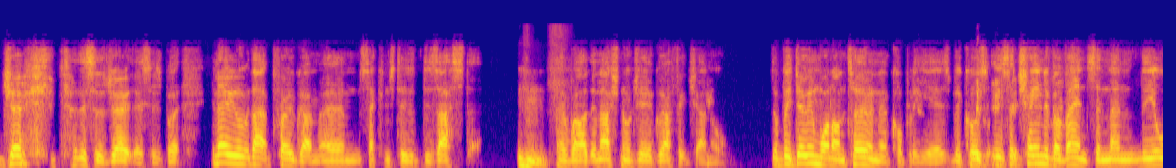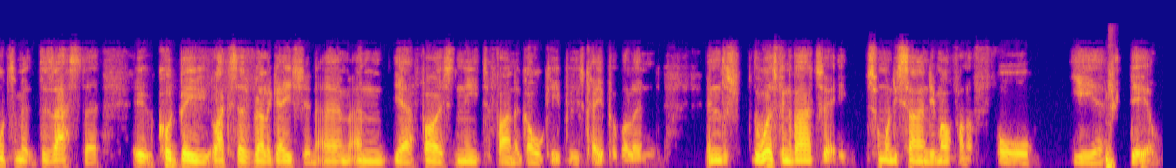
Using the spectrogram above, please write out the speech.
joke. This is a joke. This is, but you know that program, um, Seconds to Disaster, mm-hmm. Uh, by the National Geographic Channel. They'll be doing one on tour in a couple of years because it's a chain of events, and then the ultimate disaster. It could be, like I said, relegation. Um, and yeah, Forest need to find a goalkeeper who's capable. And and the worst thing about it, somebody signed him off on a four-year deal,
